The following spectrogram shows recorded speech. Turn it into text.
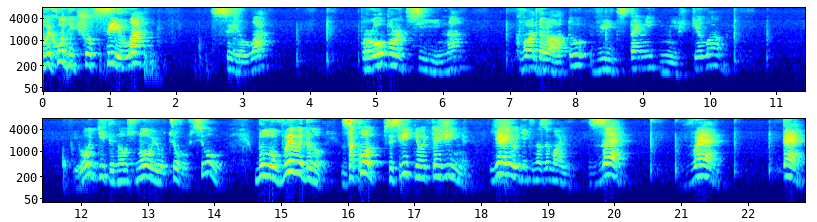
виходить, що сила, сила пропорційна квадрату відстані між тілами. І от діти на основі цього всього було виведено закон всесвітнього тяжіння. Я його діти називаю З, В, Т.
